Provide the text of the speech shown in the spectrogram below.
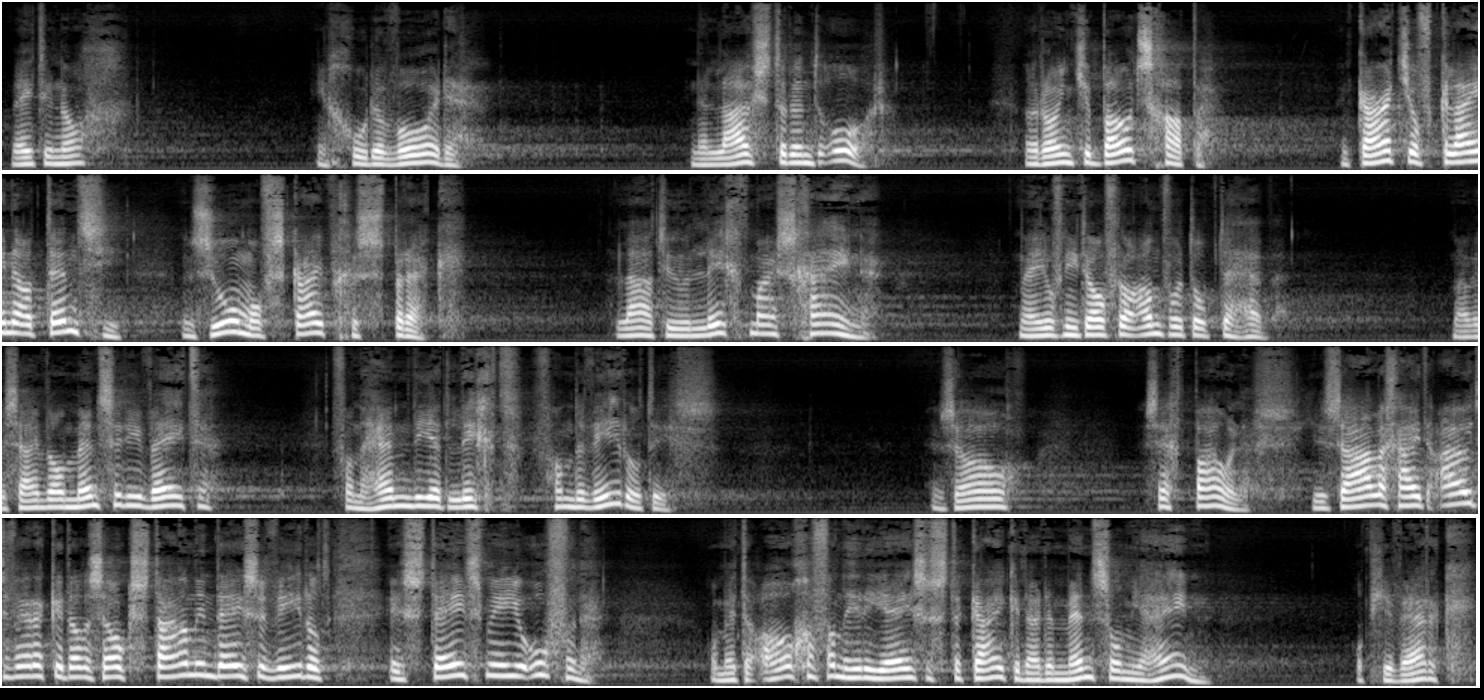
Weet u nog? In goede woorden. In een luisterend oor. Een rondje boodschappen. Een kaartje of kleine attentie een Zoom- of Skype-gesprek. Laat uw licht maar schijnen. Nee, je hoeft niet overal antwoord op te hebben. Maar we zijn wel mensen die weten van Hem die het licht van de wereld is. En zo zegt Paulus, je zaligheid uitwerken, dat is ook staan in deze wereld en steeds meer je oefenen. Om met de ogen van de Heer Jezus te kijken naar de mensen om je heen. Op je werk,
